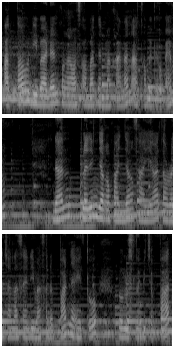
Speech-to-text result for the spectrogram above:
atau di Badan Pengawas Obat dan Makanan atau BPOM. Dan planning jangka panjang saya atau rencana saya di masa depan yaitu lulus lebih cepat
